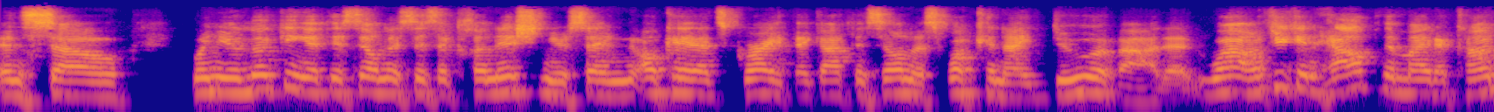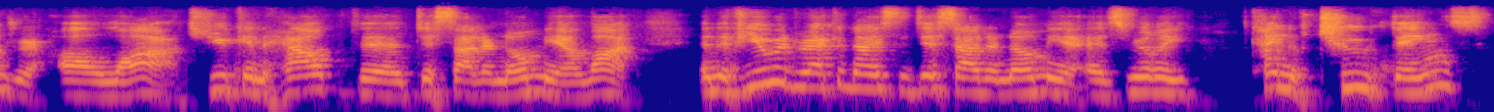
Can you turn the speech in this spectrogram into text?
And so when you're looking at this illness as a clinician, you're saying, okay, that's great. They got this illness. What can I do about it? Well, if you can help the mitochondria a lot, you can help the dysautonomia a lot. And if you would recognize the dysautonomia as really kind of two things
